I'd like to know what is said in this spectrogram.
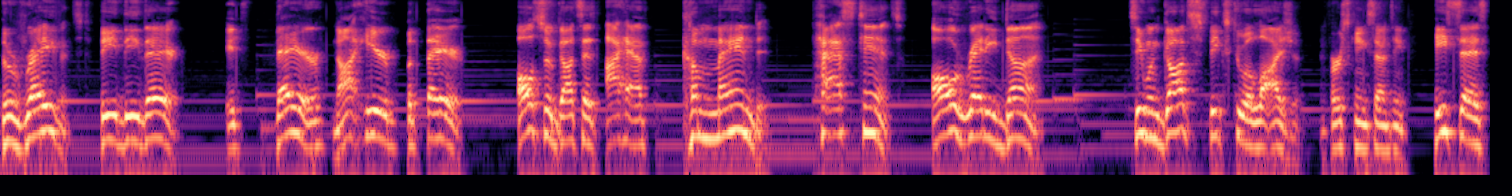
the ravens to feed thee there. It's there, not here, but there. Also, God says, I have commanded, past tense, already done. See, when God speaks to Elijah in 1 Kings 17, he says,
